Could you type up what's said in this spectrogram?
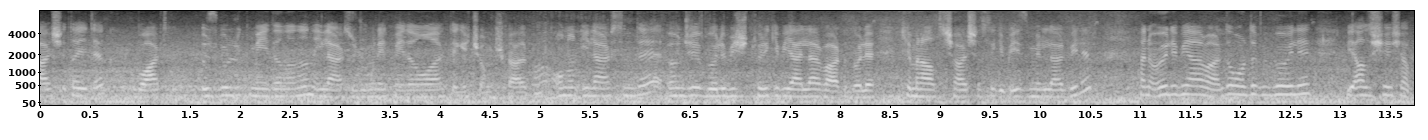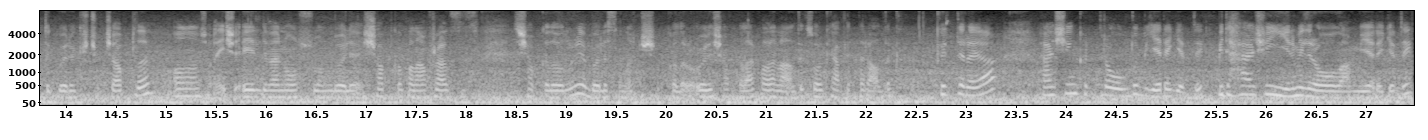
Çarşıdaydık. Bu artık Özgürlük Meydanı'nın ilerisi, Cumhuriyet Meydanı olarak da geçiyormuş galiba. Onun ilerisinde önce böyle bijuteri gibi yerler vardı. Böyle Kemeraltı Çarşısı gibi İzmirliler bilir. Hani öyle bir yer vardı. Orada bir böyle bir alışveriş yaptık böyle küçük çaplı. Ondan sonra işte eldiven olsun böyle şapka falan Fransız şapkalar olur ya böyle sanatçı şapkalar. Öyle şapkalar falan aldık. Sonra kıyafetler aldık. 40 liraya her şeyin 40 lira olduğu bir yere girdik. Bir de her şeyin 20 lira olan bir yere girdik.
